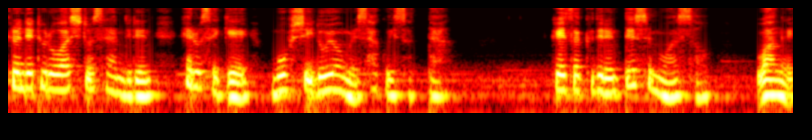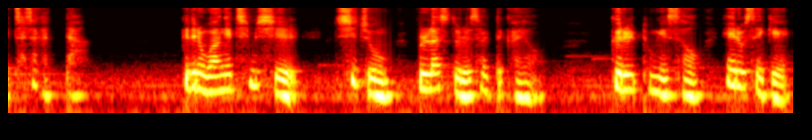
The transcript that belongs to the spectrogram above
그런데 두로와 시돈 사람들은 헤롯에게 몹시 노여움을 사고 있었다. 그래서 그들은 뜻을 모아서 왕을 찾아갔다. 그들은 왕의 침실 시종 블라스도를 설득하여 그를 통해서 헤롯에게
